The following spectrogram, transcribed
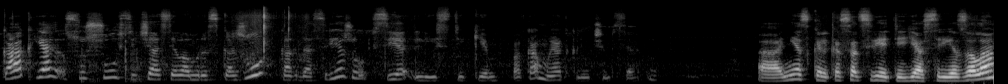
Как я сушу, сейчас я вам расскажу, когда срежу все листики, пока мы отключимся. А, несколько соцветий я срезала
